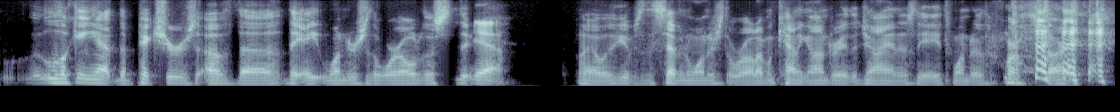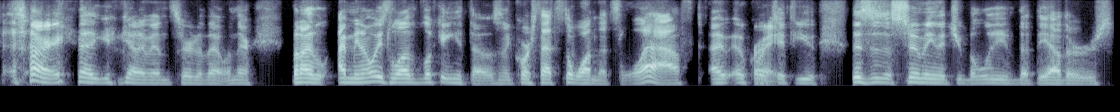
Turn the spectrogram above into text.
looking at the pictures of the the eight wonders of the world. the, yeah. Well, it was the seven wonders of the world. I'm counting Andre the Giant as the eighth wonder of the world. Sorry, sorry, you kind of inserted that one there. But I, I mean, I always loved looking at those, and of course, that's the one that's left. I, of course, right. if you, this is assuming that you believe that the others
